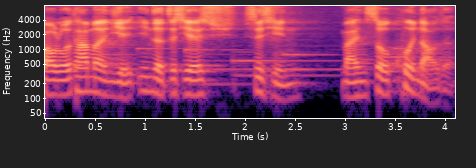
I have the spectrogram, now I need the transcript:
保罗他们也因着这些事情蛮受困扰的，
